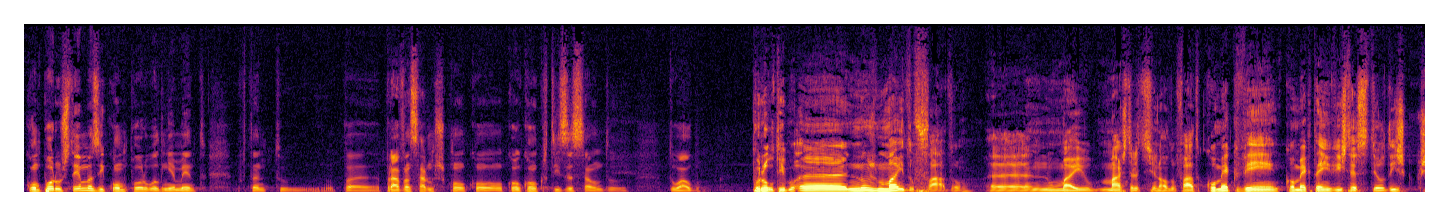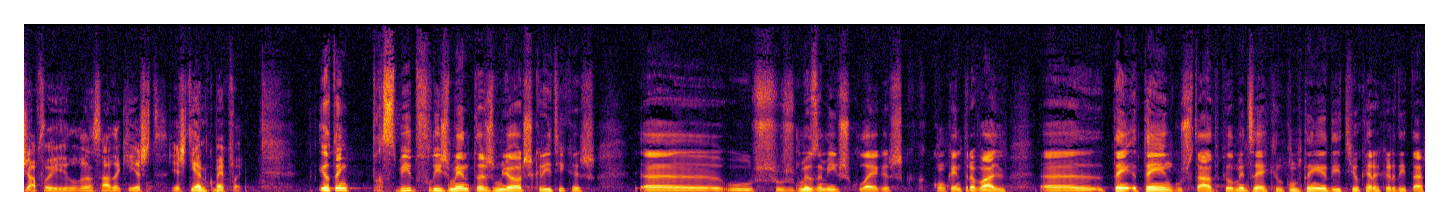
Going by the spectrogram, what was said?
compor os temas e compor o alinhamento, portanto, para, para avançarmos com, com, com a concretização do, do álbum. Por último, uh, no meio do fado, uh, no meio mais tradicional do fado, como é que vem, como é que têm visto esse teu disco, que já foi lançado aqui este, este ano, como é que foi? Eu tenho recebido, felizmente, as melhores críticas. Uh, os, os, meus amigos, colegas com quem trabalho, têm, têm, gostado, pelo menos é aquilo que me têm dito e eu quero acreditar.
